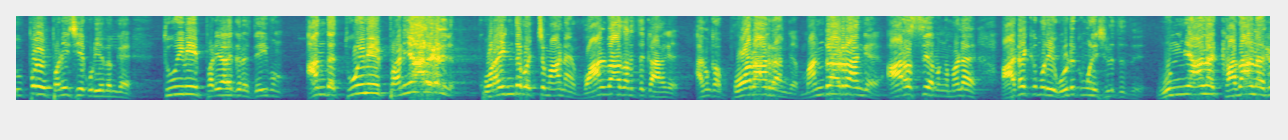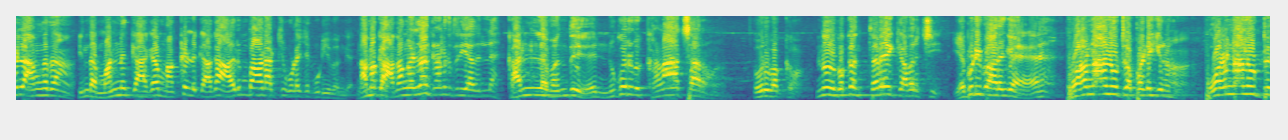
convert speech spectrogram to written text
துப்புரவு பணி செய்யக்கூடியவங்க தூய்மை பணியாளர்கிற தெய்வம். அந்த தூய்மை பணியாளர்கள் குறைந்தபட்சமான வாழ்வாதாரத்துக்காக அவங்க போராடுறாங்க மன்றாடுறாங்க. அரசு அவங்க மேல அடக்குமுறை ஒடுக்குமுறை செலுத்துது. உண்மையான கதாநாயகர்கள் அவங்க தான் இந்த மண்ணுக்காக மக்களுக்காக அரும்பாடாற்றி உழைக்கக்கூடியவங்க. நமக்கு அவங்க எல்லாம் கணக்கு தெரியாது இல்ல கண்ணில் வந்து நுகர்வு கலாச்சாரம். ஒரு பக்கம் இன்னொரு பக்கம் திரை கவர்ச்சி. எப்படி பாருங்க? புறநானூற்ற படிக்கிறோம். புறநானூற்று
